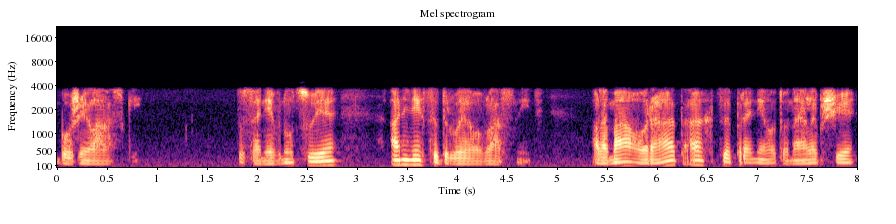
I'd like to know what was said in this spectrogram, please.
Božej lásky. To sa nevnúcuje, ani nechce druhého vlastniť, ale má ho rád a chce pre neho to najlepšie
